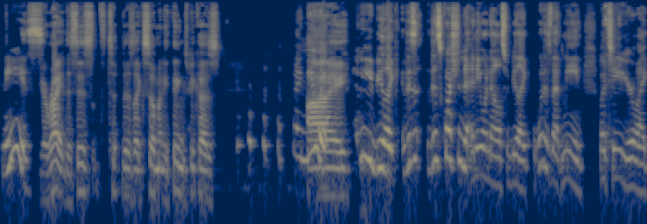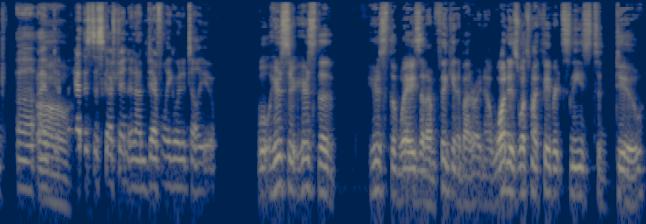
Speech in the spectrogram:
Sneeze. you're right. This is there's like so many things because I knew it. I I knew you'd be like this. This question to anyone else would be like, "What does that mean?" But to you, you're like, uh, "I've Oh. had this discussion, and I'm definitely going to tell you." well here's the, here's the here's the ways that I'm thinking about it right now. One is what's my favorite sneeze to do,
